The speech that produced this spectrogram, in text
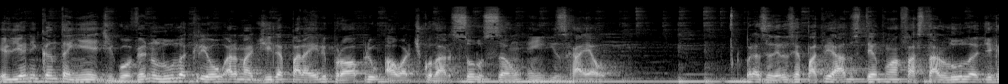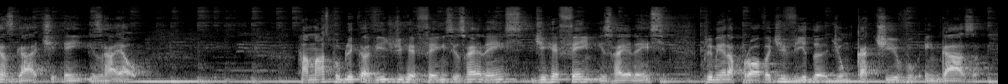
Eliane Cantanhede, governo Lula criou armadilha para ele próprio ao articular solução em Israel. Brasileiros repatriados tentam afastar Lula de resgate em Israel. Hamas publica vídeo de reféns israelense, de refém israelense, primeira prova de vida de um cativo em Gaza.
